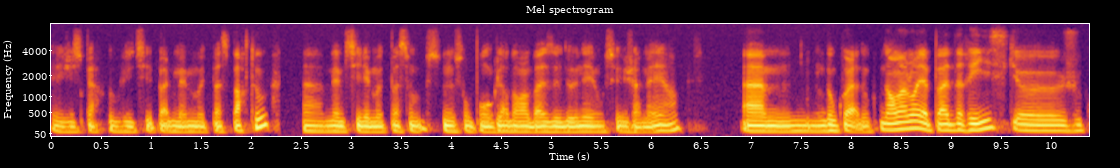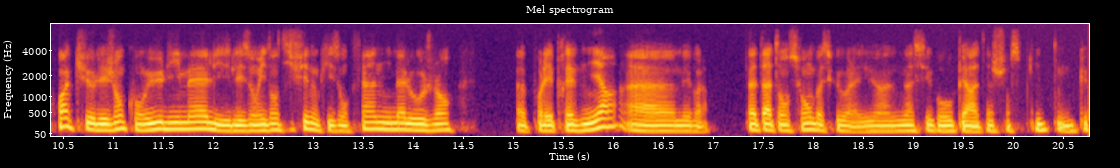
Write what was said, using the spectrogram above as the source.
Et j'espère que vous n'utilisez pas le même mot de passe partout, euh, même si les mots de passe ne sont pas en clair dans la base de données, on sait jamais. hein. Euh, donc voilà, donc normalement il n'y a pas de risque. Euh, je crois que les gens qui ont eu l'email, ils les ont identifiés, donc ils ont fait un email aux gens euh, pour les prévenir. Euh, mais voilà, faites attention parce que voilà, il y a eu un assez gros piratage sur Split, donc euh,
